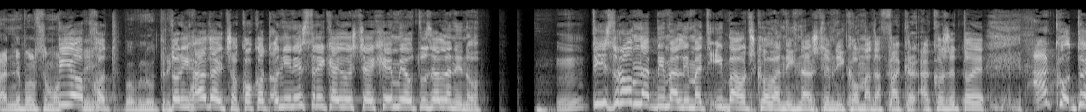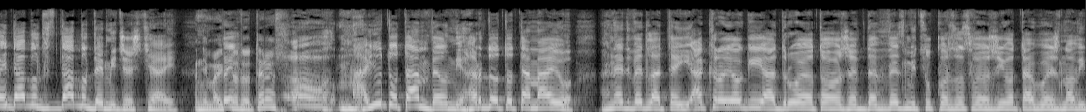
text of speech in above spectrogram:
A nebol som odtedy obchod, vo vnútri. ktorý hádaj čo, kokot, oni nestriekajú ešte aj chémiou tú zeleninu. Ty zrovna by mali mať iba očkovaných návštevníkov, motherfucker. Akože to je... Ako, to je double, double damage ešte aj. Nemajú To to je- doteraz? Oh, majú to tam, veľmi hrdo to tam majú. Hneď vedľa tej akrojogy a druhého toho, že vezmi cukor zo svojho života a budeš nový,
